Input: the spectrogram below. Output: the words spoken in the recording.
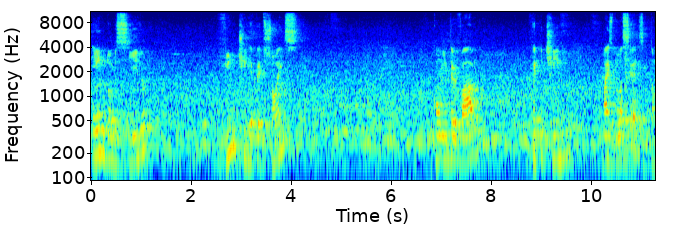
em domicílio 20 repetições com um intervalo, repetindo mais duas séries. Então,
